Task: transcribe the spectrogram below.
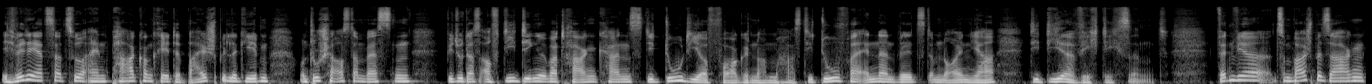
Ich will dir jetzt dazu ein paar konkrete Beispiele geben und du schaust am besten, wie du das auf die Dinge übertragen kannst, die du dir vorgenommen hast, die du verändern willst im neuen Jahr, die dir wichtig sind. Wenn wir zum Beispiel sagen,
